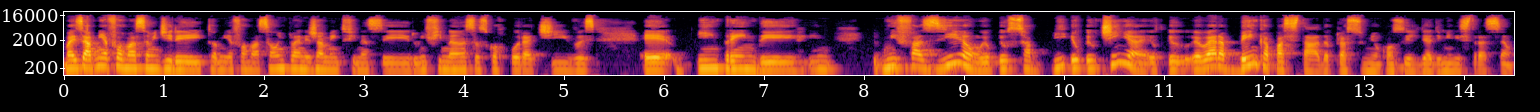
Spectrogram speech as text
Mas a minha formação em direito, a minha formação em planejamento financeiro, em finanças corporativas, é, em empreender, em, me faziam, eu, eu sabia, eu, eu tinha, eu, eu, era bem capacitada para assumir um conselho de administração.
